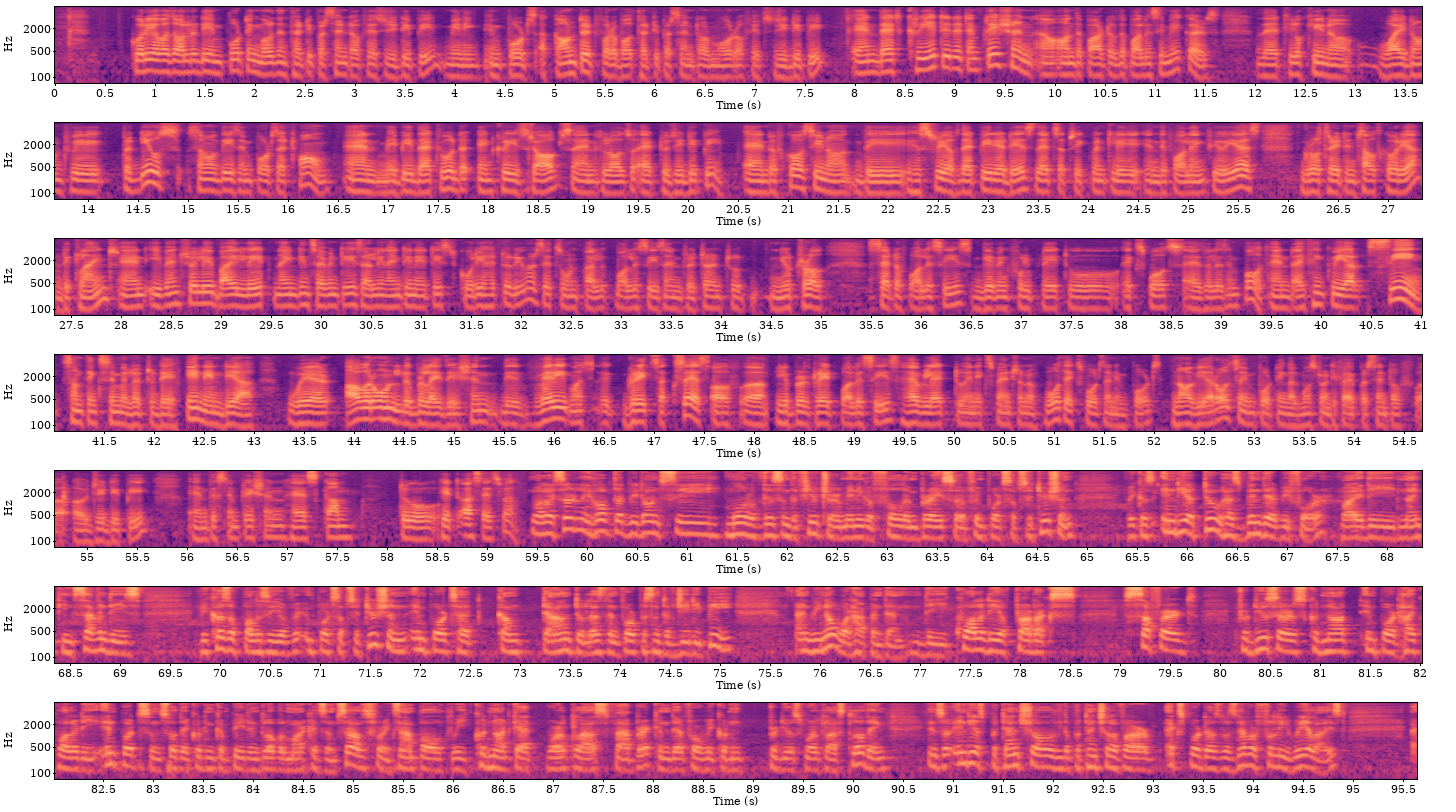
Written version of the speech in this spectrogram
Korea was already importing more than 30% of its GDP, meaning imports accounted for about 30% or more of its GDP. And that created a temptation uh, on the part of the policymakers that, look, you know, why don't we produce some of these imports at home? And maybe that would increase jobs and it will also add to GDP. And of course, you know, the history of that period is that subsequently in the following few years, growth rate in South Korea declined. And eventually by late 1970s, early 1980s, Korea had to reverse its own policies and return to neutral set of policies, giving full play to exports as well as imports. And I think we are seeing something similar today in India where our own liberalization, the very much great success of uh, liberal trade policies have led to an expansion of both exports and imports. Now we are also importing almost 25% of uh, our GDP, and this temptation has come to hit us as well. Well, I certainly hope that we don't see more of this in the future, meaning a full embrace of import substitution because India too has been there before. By the 1970s, because of policy of import substitution, imports had come down to less than 4% of GDP. And we know what happened then. The quality of products suffered. Producers could not import high quality inputs, and so they couldn't compete in global markets themselves. For example, we could not get world class fabric, and therefore we couldn't produce world class clothing. And so India's potential and the potential of our exporters was never fully realized.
